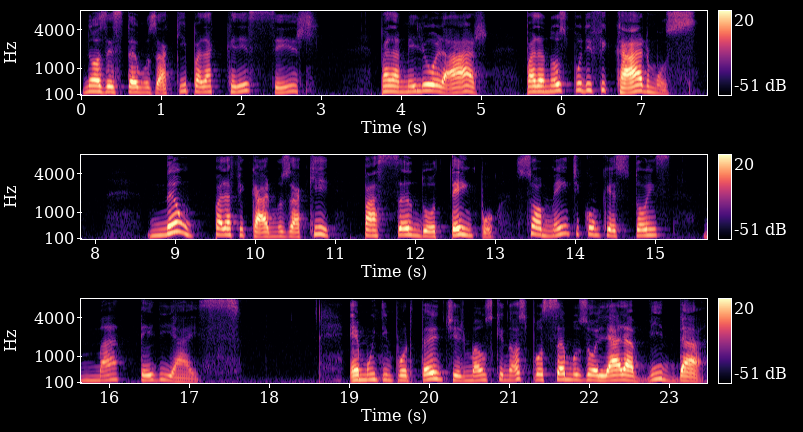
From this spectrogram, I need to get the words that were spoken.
Nós estamos aqui para crescer, para melhorar, para nos purificarmos. Não para ficarmos aqui passando o tempo somente com questões materiais. É muito importante, irmãos, que nós possamos olhar a vida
